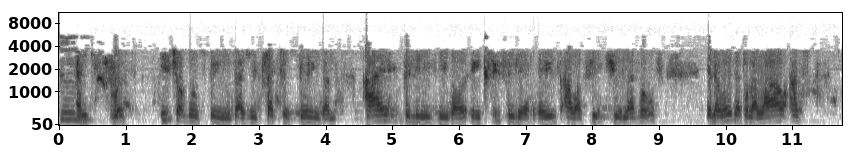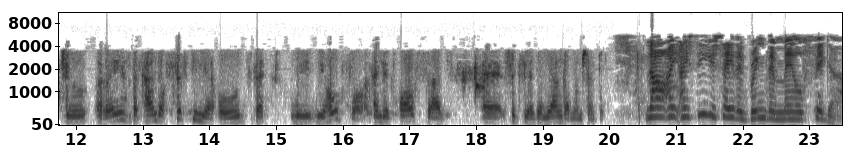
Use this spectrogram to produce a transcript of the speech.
And with each of those things, as we practice doing them, I believe we will increasingly raise our CQ levels in a way that will allow us to raise the kind of 15-year-olds that we, we hope for. And it all serves uh, six years and younger, Mamshado. Now, I, I see you say they bring the male figure.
